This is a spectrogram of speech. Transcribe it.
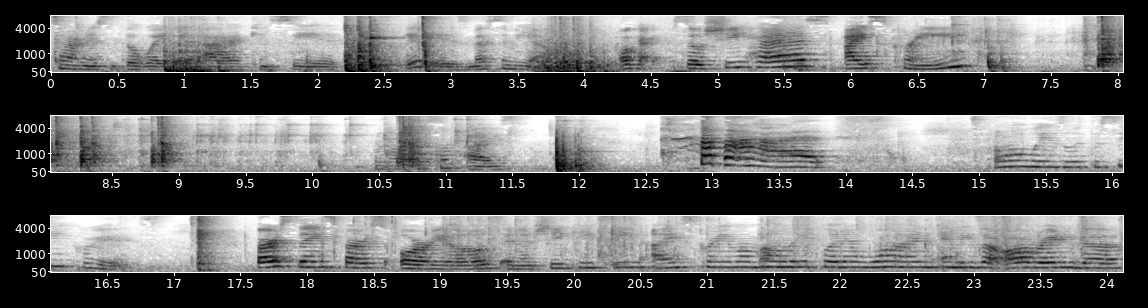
Turn this the way that I can see it. It is messing me up. Okay, so she has ice cream. We're gonna put some ice. Always with the secrets. First things first, Oreos. And if she keeps eating ice cream, I'm only putting one. And these are already the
